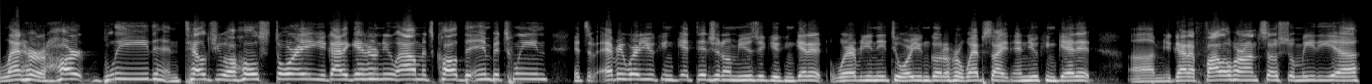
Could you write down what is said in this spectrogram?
let her heart bleed and tells you a whole story. You got to get her new album. It's called The In Between. It's everywhere you can get digital music. You can get it wherever you need to, or you can go to her website and you can get it. Um, you got to follow her on social media.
